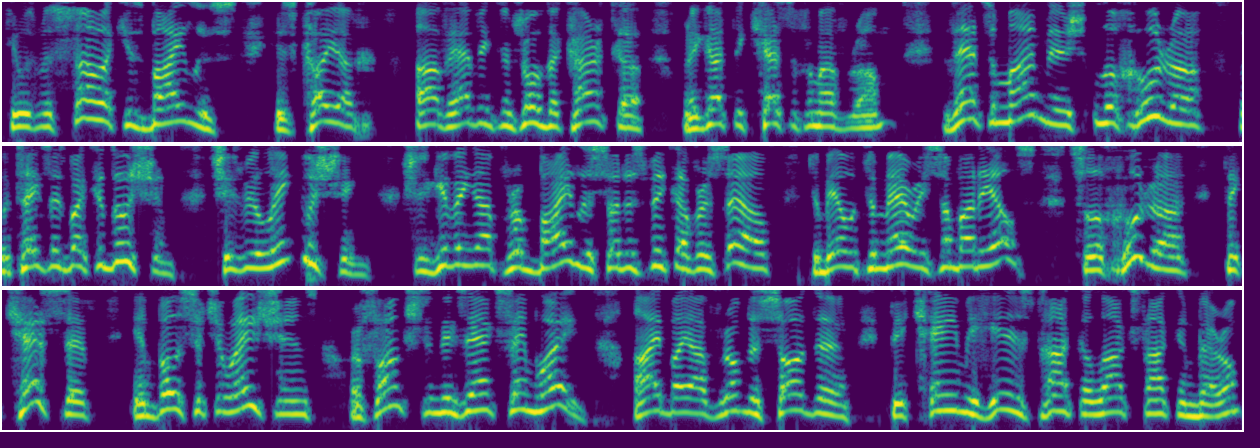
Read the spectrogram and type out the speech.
He was misalik his bailis, his koyach of having control of the karka when he got the kesef from Avram. That's mamish lechura, what takes place by kedushin. She's relinquishing. She's giving up her bailis, so to speak, of herself to be able to marry somebody else. So lechura, the kesef in both situations are functioning the exact same way. I by Avram the Soda became his taka lock, stock, and barrel.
